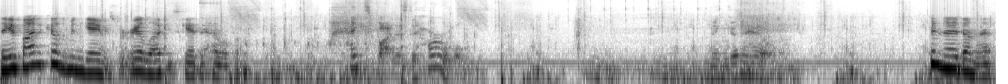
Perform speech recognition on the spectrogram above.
So you're fine to kill them in games, but real life you're scared the hell of them. I hate spiders, they're horrible. They can go to hell. Been there, done that.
